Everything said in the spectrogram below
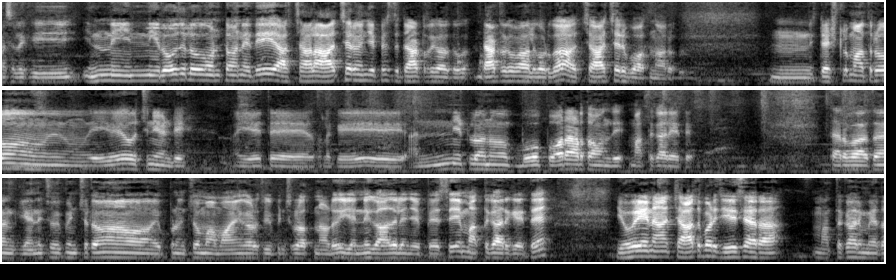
అసలుకి ఇన్ని ఇన్ని రోజులు ఉండటం అనేది చాలా ఆశ్చర్యం అని చెప్పేసి డాక్టర్ కాదు డాక్టర్ వాళ్ళు కూడా ఆశ్చర్యపోతున్నారు. టెస్టులు మాత్రం ఏవే వచ్చినాయండి. అయితే అసలుకి అన్నిట్లోనూ బో పోరాడుతూ ఉంది మా అత్తగారు అయితే. తర్వాత ఇంక ఇవన్నీ చూపించడం ఎప్పటి నుంచో మా మామయ్యగారు చూపించుకొస్తున్నాడు ఇవన్నీ కాదులే అని చెప్పేసి మా అత్తగారికి అయితే ఎవరైనా చేతబడి చేశారా? మా అత్తగారి మీద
